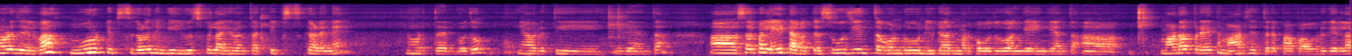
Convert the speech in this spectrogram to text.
ನೋಡಿದ್ರಲ್ವಾ ಮೂರು ಟಿಪ್ಸ್ಗಳು ನಿಮಗೆ ಯೂಸ್ಫುಲ್ ಆಗಿರುವಂಥ ಟಿಪ್ಸ್ಗಳೇ ನೋಡ್ತಾ ಇರ್ಬೋದು. ಯಾವ ರೀತಿ ಇದೆ ಅಂತ. ಸ್ವಲ್ಪ ಲೇಟ್ ಆಗುತ್ತೆ. ಸೂಜಿನ ತಗೊಂಡು ನೀವು ಟರ್ನ್ ಮಾಡ್ಕೋಬೋದು, ಹಂಗೆ ಹಿಂಗೆ ಅಂತ. ಮಾಡೋ ಪ್ರಯತ್ನ ಮಾಡ್ತಿರ್ತಾರೆ ಪಾಪ ಅವರಿಗೆಲ್ಲ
